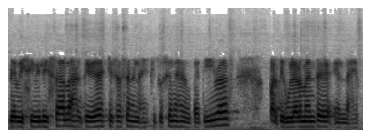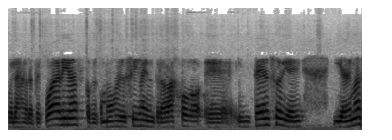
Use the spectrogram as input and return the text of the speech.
de visibilizar las actividades que se hacen en las instituciones educativas, particularmente en las escuelas agropecuarias, porque como vos decís hay un trabajo eh, intenso y hay, y además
